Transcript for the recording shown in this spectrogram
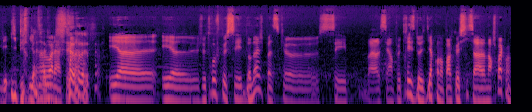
il est hyper bien traduit. voilà. Ça. et euh, et euh, je trouve que c'est dommage parce que c'est bah, c'est un peu triste de se dire qu'on en parle que si ça marche pas quoi.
